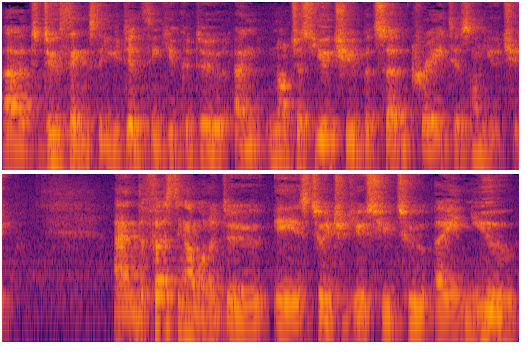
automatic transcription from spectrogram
Uh, to do things that you didn't think you could do and not just YouTube but certain creators on YouTube. And the first thing I want to do is to introduce you to a new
